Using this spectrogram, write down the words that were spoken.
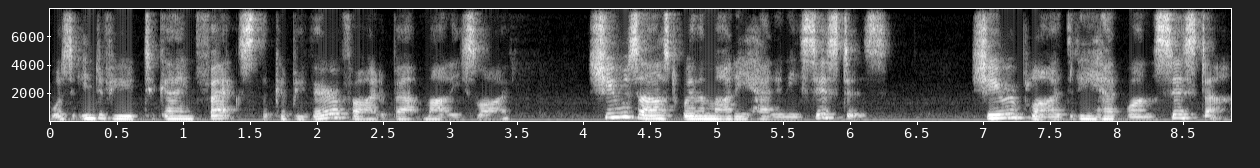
was interviewed to gain facts that could be verified about Marty's life, she was asked whether Marty had any sisters. She replied that he had one sister.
